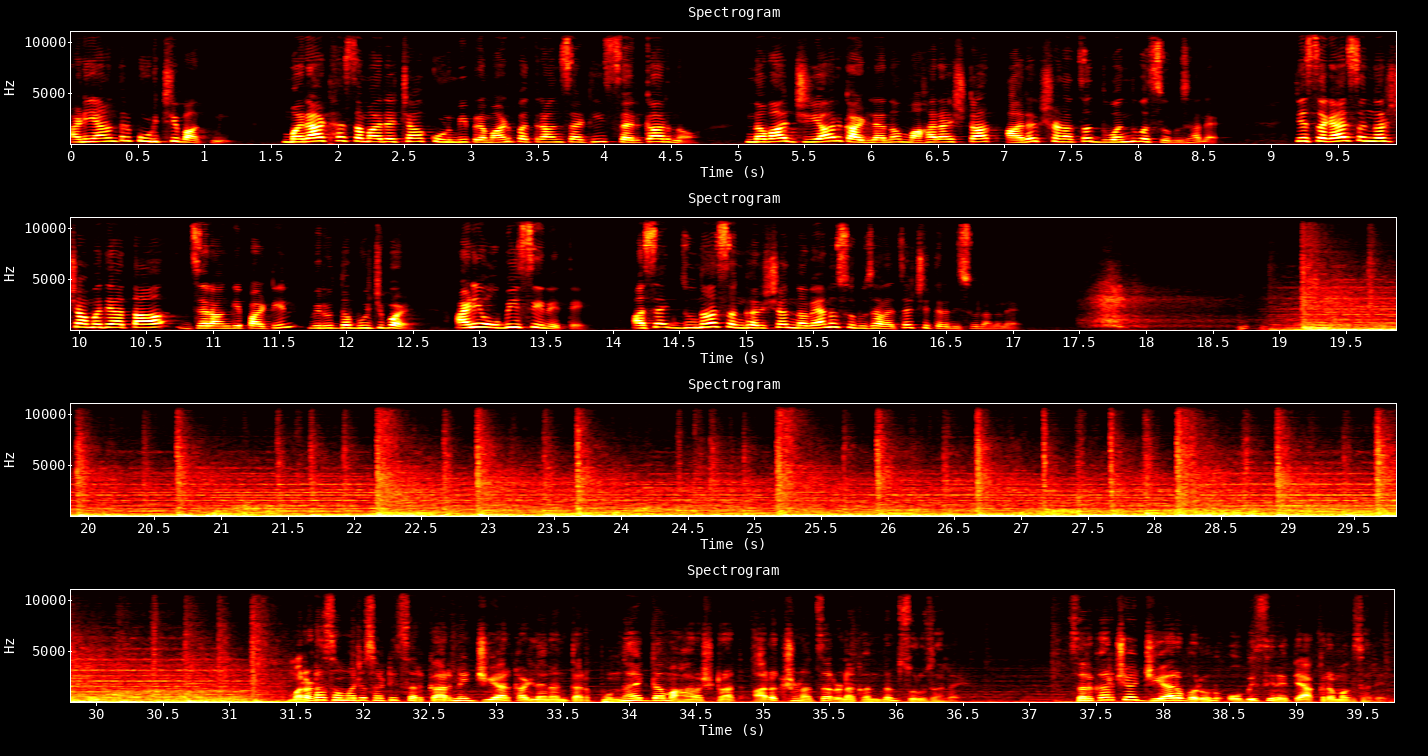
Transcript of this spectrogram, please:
आणि यानंतर पुढची बातमी. मराठा समाजाच्या कुणबी प्रमाणपत्रांसाठी सरकारनं नवा जी आर काढल्यानं महाराष्ट्रात आरक्षणाचं द्वंद्व सुरू झालंय. या सगळ्या संघर्षामध्ये आता जरांगे पाटील विरुद्ध भुजबळ आणि ओबीसी नेते असा एक जुना संघर्ष नव्यानं सुरू झाल्याचं चित्र दिसू लागलंय. मराठा समाजासाठी सरकारने जी आर काढल्यानंतर पुन्हा एकदा महाराष्ट्रात आरक्षणाचं रणकंदन सुरू झालंय. सरकारच्या जी आर वरून ओबीसी नेते आक्रमक झाले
